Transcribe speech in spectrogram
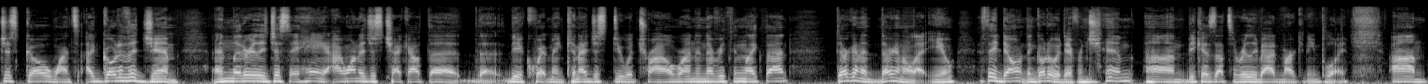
Just go once. I go to the gym and literally just say, "Hey, I want to just check out the, the the equipment. Can I just do a trial run and everything like that?" They're gonna they're gonna let you. If they don't, then go to a different gym um, because that's a really bad marketing ploy. Um,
